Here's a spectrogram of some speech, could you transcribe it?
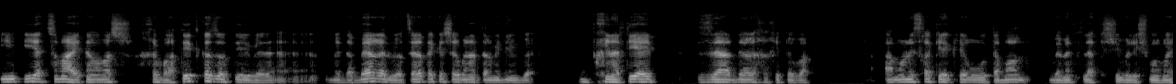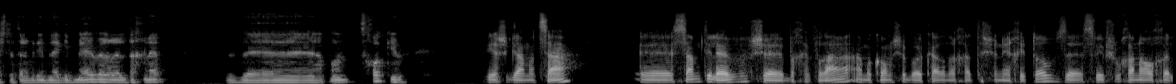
היא, היא עצמה הייתה ממש חברתית כזאת, ומדברת ויוצרת את הקשר בין התלמידים, ומבחינתי זה הדרך הכי טובה. המון משחקי היכרות, המון באמת להקשיב ולשמוע מה יש לתלמידים להגיד מעבר ללתכנת, והמון צחוקים. יש גם הצעה. Uh, שמתי לב שבחברה, המקום שבו הכרנו אחד את השני הכי טוב זה סביב שולחן האוכל.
